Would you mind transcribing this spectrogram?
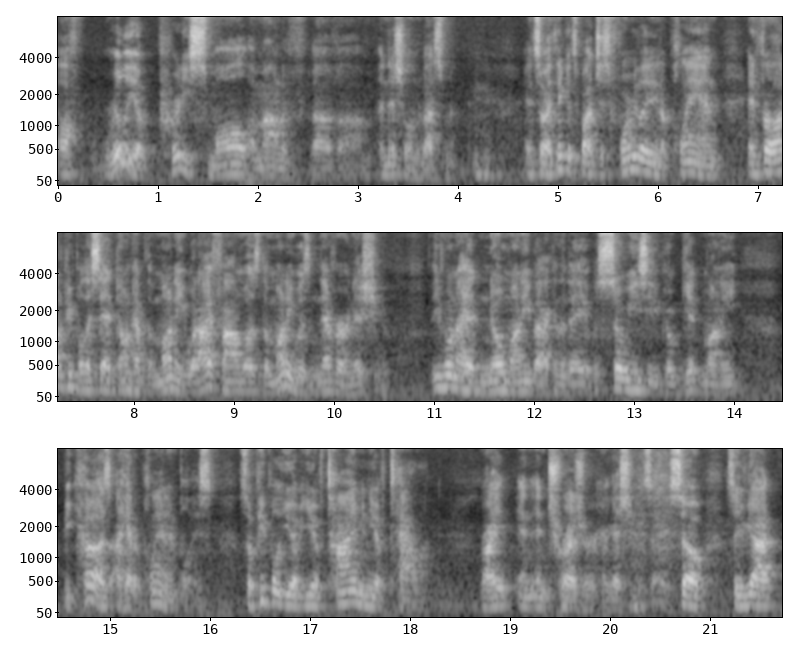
off really a pretty small amount of, of um, initial investment. Mm-hmm. And so I think it's about just formulating a plan. And for a lot of people, they say I don't have the money. What I found was the money was never an issue. Even when I had no money back in the day, it was so easy to go get money because I had a plan in place. So people, you have you have time and you have talent, right? And, and treasure, I guess you could say. So so you've got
